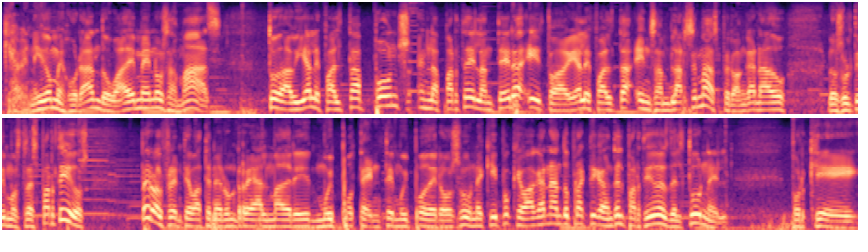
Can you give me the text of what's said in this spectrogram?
que ha venido mejorando, va de menos a más. Todavía le falta punch en la parte delantera y todavía le falta ensamblarse más, pero han ganado los últimos tres partidos pero al frente va a tener un Real Madrid muy potente, muy poderoso, un equipo que va ganando prácticamente el partido desde el túnel, porque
